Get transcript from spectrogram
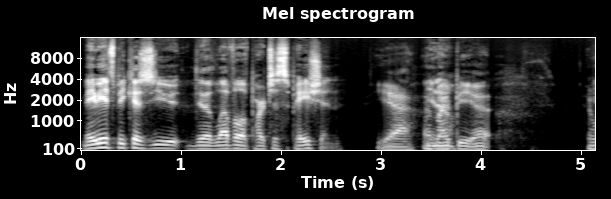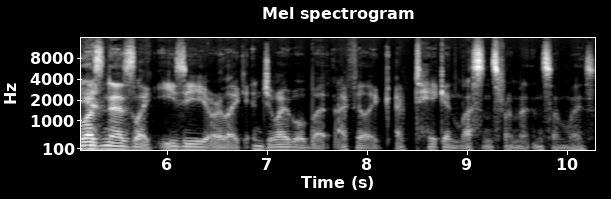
Maybe it's because you the level of participation. Yeah, that You might know? be it. It Yeah. wasn't as like easy or like enjoyable, but I feel like I've taken lessons from it in some ways.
